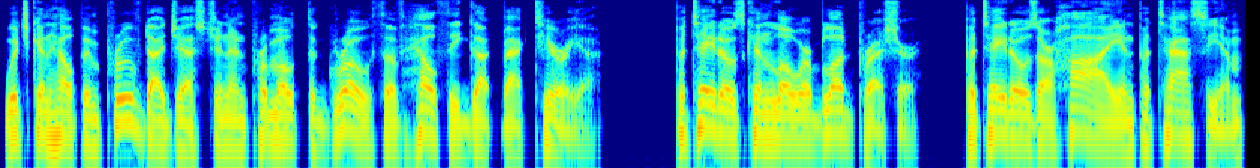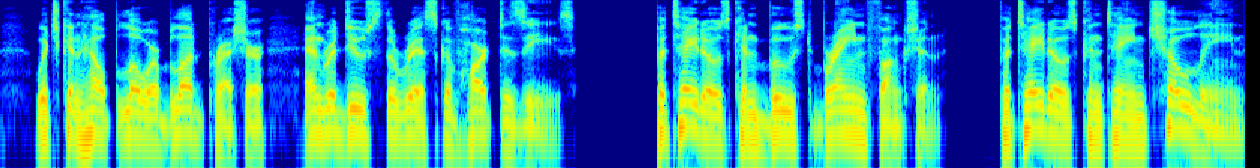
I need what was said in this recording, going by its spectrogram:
which can help improve digestion and promote the growth of healthy gut bacteria. Potatoes can lower blood pressure. Potatoes are high in potassium, which can help lower blood pressure and reduce the risk of heart disease. Potatoes can boost brain function. Potatoes contain choline,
